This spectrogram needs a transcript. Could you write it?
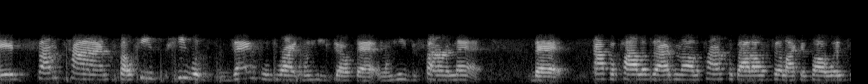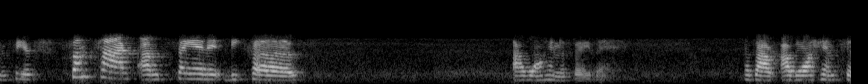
It's sometimes. So he he was James was right when he felt that when he discerned that that stop apologizing all the time because I don't feel like it's always sincere. Sometimes I'm saying it because I want him to say that. Because I, I want him to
